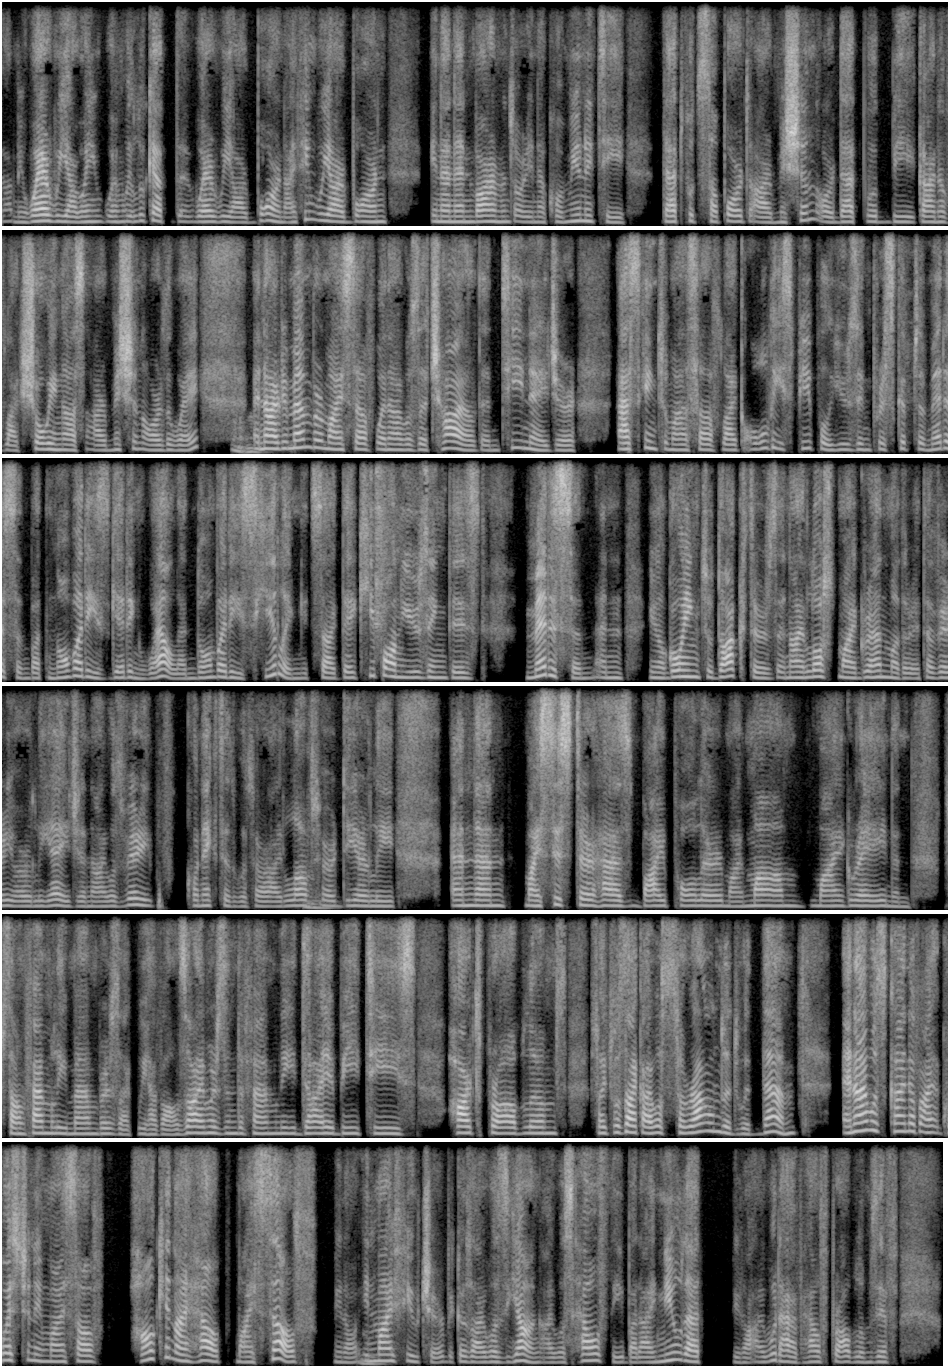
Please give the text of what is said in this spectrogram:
I mean, where we are, when, when we look at the, where we are born, I think we are born in an environment or in a community that would support our mission or that would be kind of like showing us our mission or the way. Mm-hmm. And I remember myself when I was a child and teenager asking to myself, like, all these people using prescriptive medicine, but nobody's getting well and nobody's healing. It's like they keep on using this medicine and you know going to doctors and i lost my grandmother at a very early age and i was very connected with her i loved mm-hmm. her dearly and then my sister has bipolar my mom migraine and some family members like we have alzheimer's in the family diabetes heart problems so it was like i was surrounded with them and i was kind of uh, questioning myself how can i help myself you know mm. in my future because i was young i was healthy but i knew that you know i would have health problems if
